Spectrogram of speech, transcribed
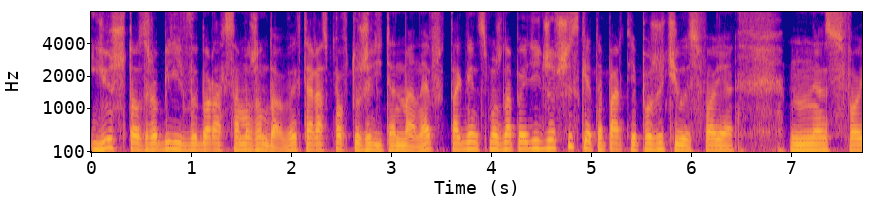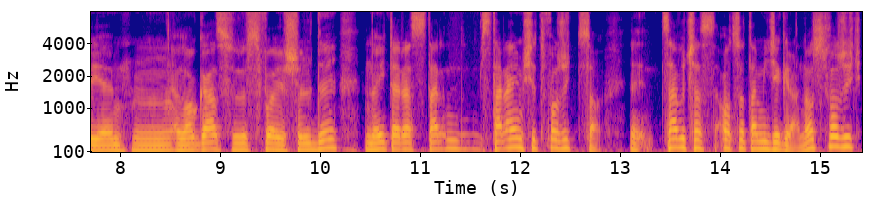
już to zrobili w wyborach samorządowych, teraz powtórzyli ten manewr, tak więc można powiedzieć, że wszystkie te partie porzuciły swoje, mm, swoje mm, loga, swoje szyldy, no i teraz star starają się tworzyć co? Y, Cały czas o co tam idzie gra? No stworzyć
